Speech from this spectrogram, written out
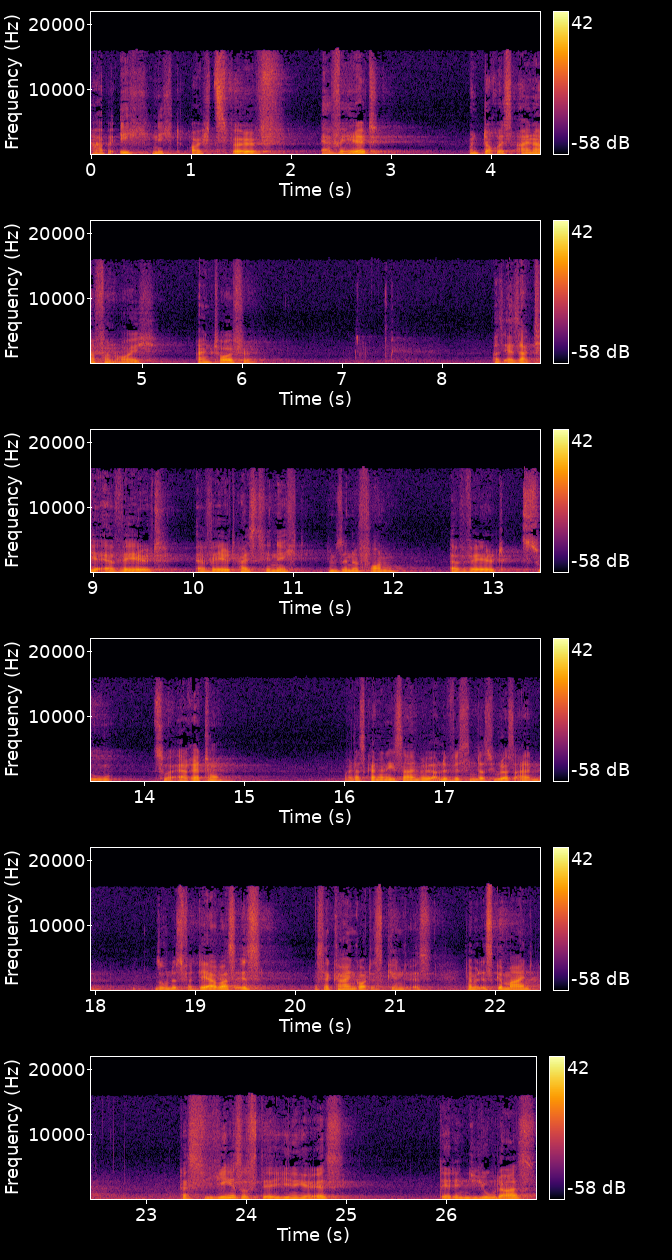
habe ich nicht euch zwölf erwählt? Und doch ist einer von euch ein Teufel. Also er sagt hier erwählt. Erwählt heißt hier nicht im Sinne von erwählt zu, zur Errettung. Weil das kann ja nicht sein, weil wir alle wissen, dass Judas ein Sohn des Verderbers ist, dass er kein Gotteskind ist. Damit ist gemeint, dass Jesus derjenige ist, der den Judas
